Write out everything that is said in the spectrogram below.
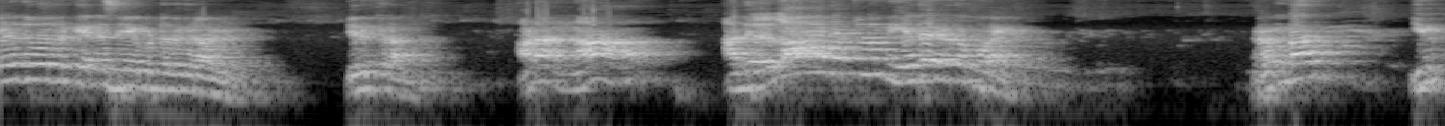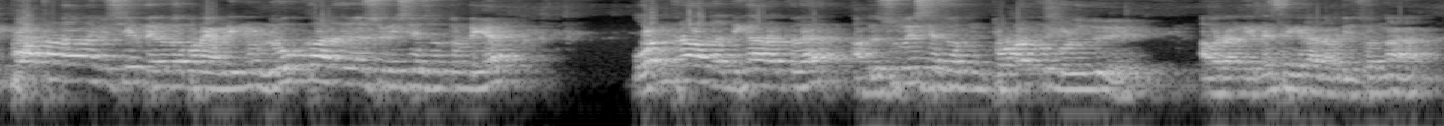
எழுதுவதற்கு என்ன செய்யப்பட்டிருக்கிறார்கள்? இருக்கிறாங்க. ஆனா நான் அது எல்லாவற்றிலும் எதை எழுத போறேன்? ரொம்ப இம்பார்ட்டன்டான விஷயத்தை எழுத போறேன் அப்படின்னு லூக்கா எழுதின சுவிசேஷத்துடைய ஒன்றாவது அதிகாரத்துல அந்த சுவிசேஷத்தின் தொடங்கும் பொழுது அவர் அங்க என்ன செய்கிறார் அப்படின்னு சொன்னா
